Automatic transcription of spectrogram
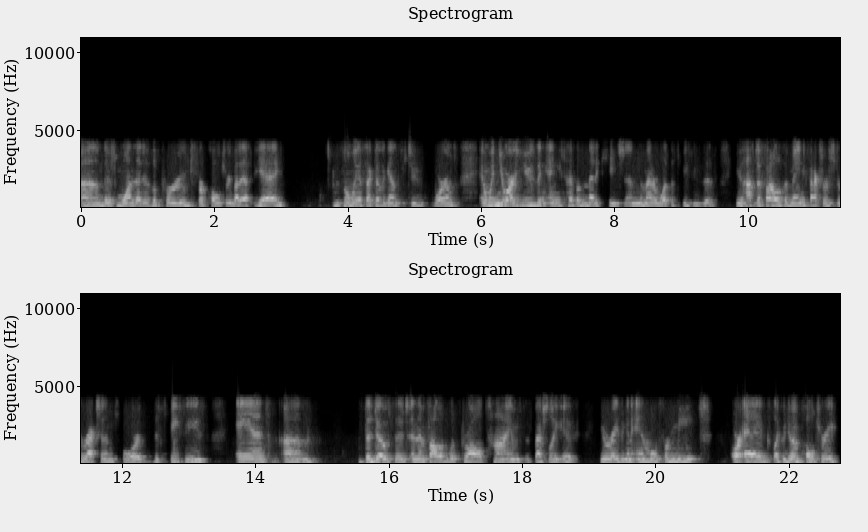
Um, there's one that is approved for poultry by the FDA. It's only effective against two worms. And when you are using any type of medication, no matter what the species is, you have to follow the manufacturer's directions for the species and um, the dosage, and then follow the withdrawal times, especially if you're raising an animal for meat or eggs, like we do in poultry,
